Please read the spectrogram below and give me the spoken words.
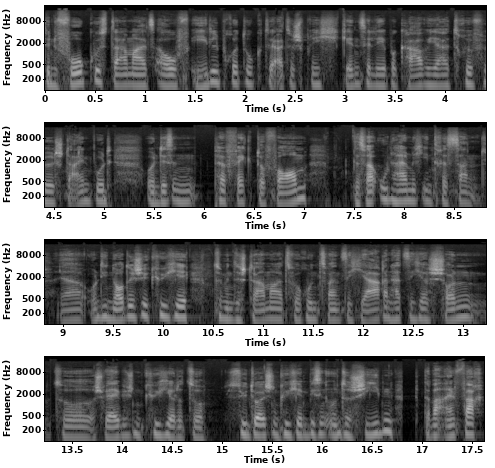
den Fokus damals auf Edelprodukte, also sprich Gänseleber, Kaviar, Trüffel, Steinbutt und das in perfekter Form. Das war unheimlich interessant. Ja. Und die nordische Küche, zumindest damals vor rund 20 Jahren, hat sich ja schon zur schwäbischen Küche oder zur süddeutschen Küche ein bisschen unterschieden. Da war einfach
